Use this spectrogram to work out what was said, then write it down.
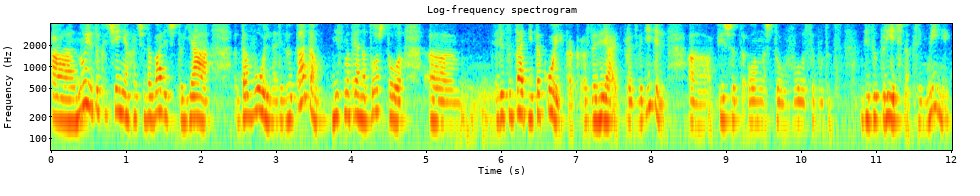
А, ну и в заключение хочу добавить, что я довольна результатом, несмотря на то, что э, результат не такой, как заверяет производитель. А, пишет он, что волосы будут безупречно прямыми,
